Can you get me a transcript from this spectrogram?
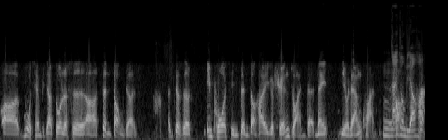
呃，目前比较多的是呃震动的，就是音波型震动，还有一个旋转的，那有两款，嗯，哪一种比较好？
